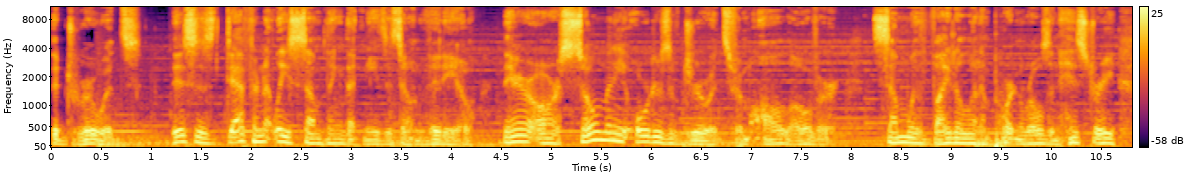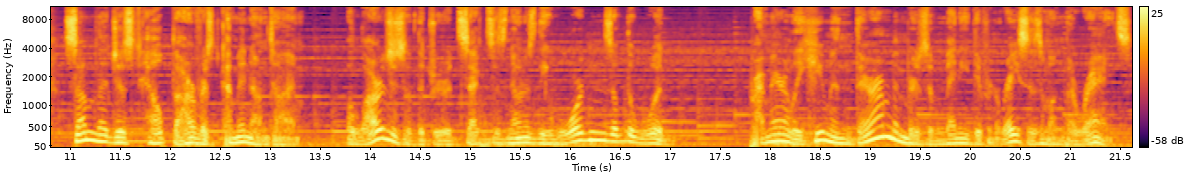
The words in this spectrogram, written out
The Druids. This is definitely something that needs its own video. There are so many orders of Druids from all over, some with vital and important roles in history, some that just help the harvest come in on time. The largest of the Druid sects is known as the Wardens of the Wood. Primarily human, there are members of many different races among their ranks.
